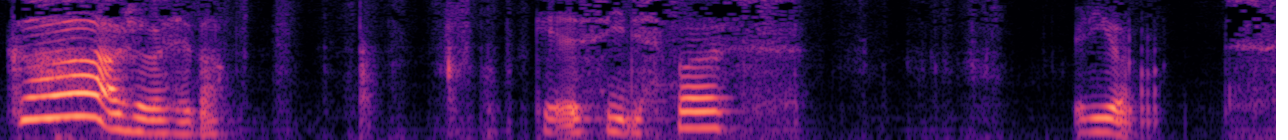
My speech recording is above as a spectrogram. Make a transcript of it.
gosh, Okay, let's see this first. Ready or not?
